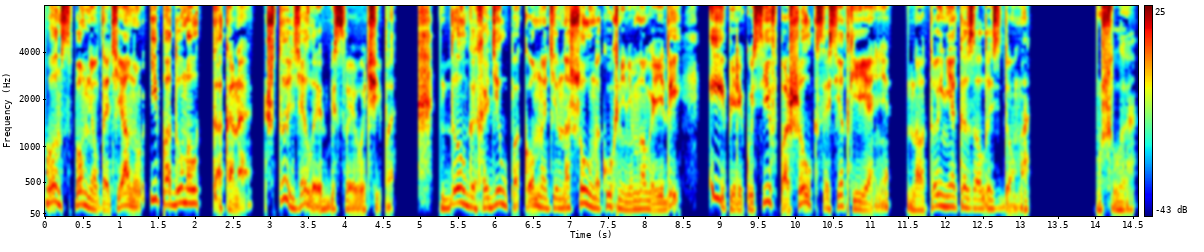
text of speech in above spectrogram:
Он вспомнил Татьяну и подумал, как она, что делает без своего чипа. Долго ходил по комнате, нашел на кухне немного еды и, перекусив, пошел к соседке Яне, но той не оказалось дома. Ушла.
